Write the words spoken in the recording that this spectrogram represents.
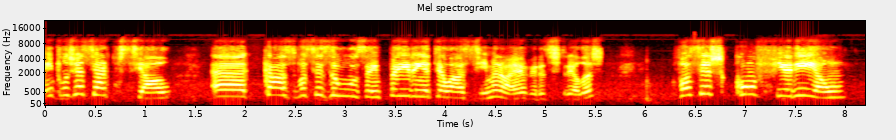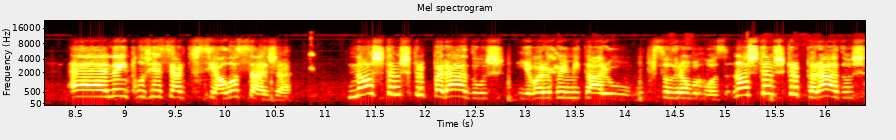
a inteligência artificial, uh, caso vocês a usem para irem até lá acima, não é? Ver as estrelas, vocês confiariam na inteligência artificial, ou seja, nós estamos preparados, e agora eu vou imitar o, o professor Durão Barroso, nós estamos preparados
